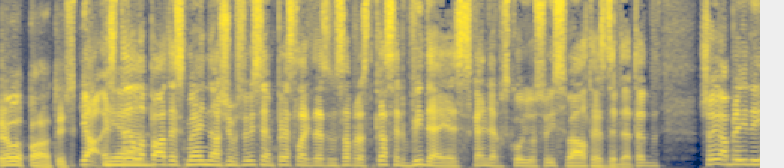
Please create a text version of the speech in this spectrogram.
Telepātiski. Jā, es Jā. telepātiski mēģināšu jums visiem pieslēgties un saprast, kas ir vidējais skaņdarbs, ko jūs visi vēlaties dzirdēt. Tad šajā brīdī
